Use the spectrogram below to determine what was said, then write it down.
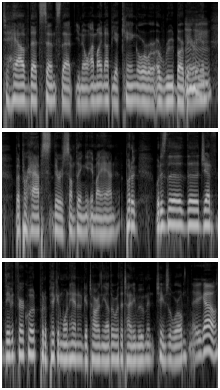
to have that sense that you know I might not be a king or a rude barbarian, but perhaps there's something in my hand. Put a what is the the Jad, David Fair quote? Put a pick in one hand and a guitar in the other with a tiny movement, change the world. There you go.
